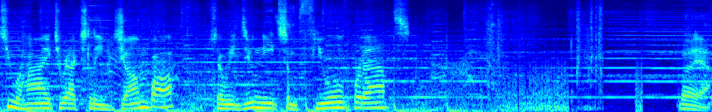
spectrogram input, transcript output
too high to actually jump up, so we do need some fuel for that. But yeah.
